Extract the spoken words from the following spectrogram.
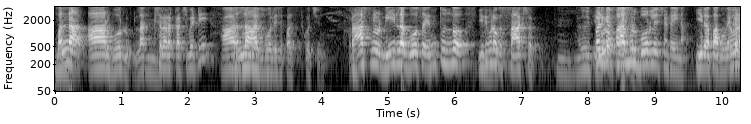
మళ్ళా ఆరు బోర్లు లక్షన్నర ఖర్చు పెట్టి మళ్ళీ ఆరు బోర్లు వేసే పరిస్థితికి వచ్చింది. రాష్ట్రంలో నీళ్ళ గోస ఎంత ఉందో ఇది కూడా ఒక సాక్ష్యం. ఇప్పటికే పదమూడు బోర్లు వేసినట్టు అయినా. ఈయన పాపం ఎక్కడ?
